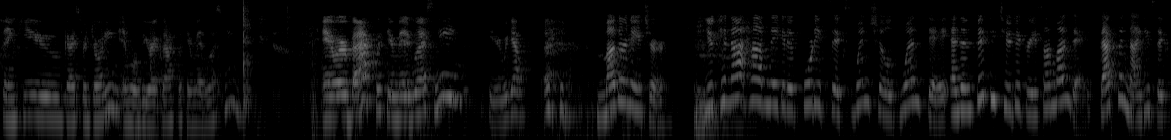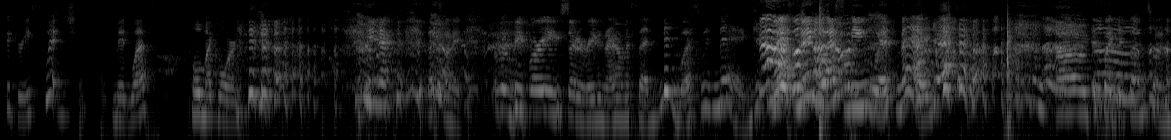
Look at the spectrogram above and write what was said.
thank you guys for joining, and we'll be right back with your Midwest meme. And we're back with your Midwest meme. Here we go. Mother Nature. You cannot have negative 46 wind chills Wednesday and then 52 degrees on Monday. That's a 96 degree switch. Midwest, hold my corn. you know, that's funny. Before you started reading, I almost said Midwest with Meg. Midwest meme with Meg. Oh, it's like its own twin,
